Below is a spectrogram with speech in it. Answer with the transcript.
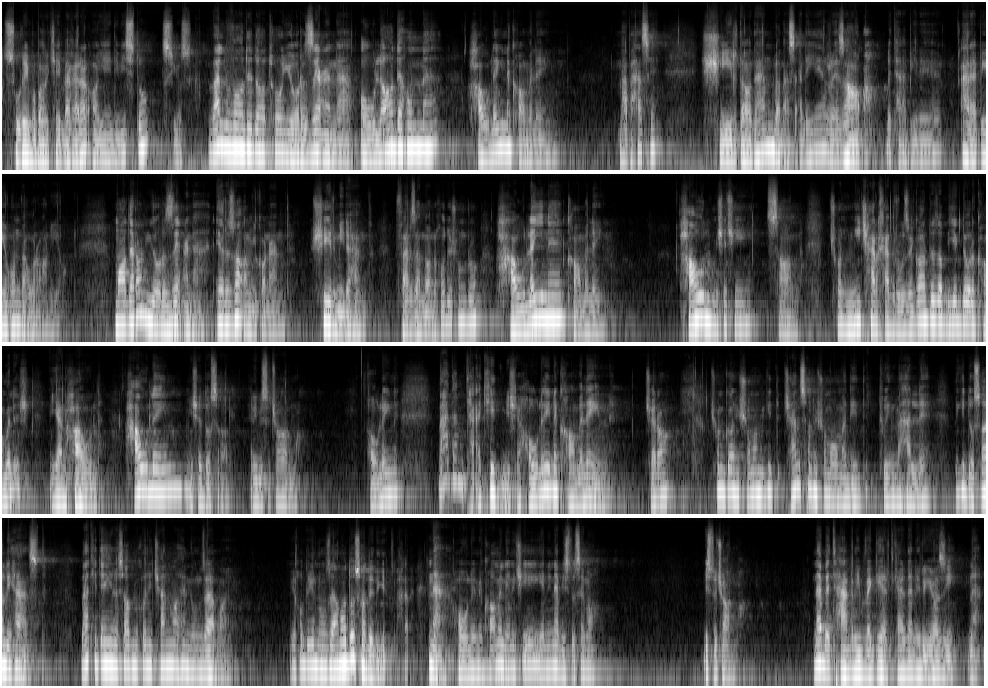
سوره مبارکه بقره آیه 233 والوالدات یرزعن اولادهن حولین کاملین. مبحث شیر دادن و مسئله رضا به تعبیر عربی اون و قرآنی اون. مادران یرزعن ارضاع می‌کنند شیر می‌دهند فرزندان خودشون رو حولین کاملین. حول میشه چی؟ سال. چون میچرخد روزگار رضا به یک دور کاملش میگن حول. حولین میشه دو سال یعنی 24 ماه. حولین بعدم تأکید میشه حولین کاملین. چرا؟ چون گاهی شما میگید چند سال شما اومدید تو این محله؟ میگید دو سالی هست. بعد که دقیق حساب می‌کنید چند ماه؟ 19 ماه. میگه خب دیگه 19 ماه دو سال دیگه بخره نه حولین کامل یعنی چی؟ یعنی نه 23 ماه. 24 ماه. نه به تقریب و گرد کردن ریاضی نه.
